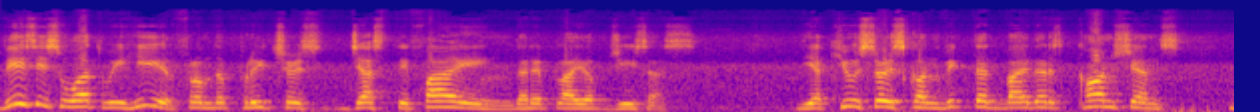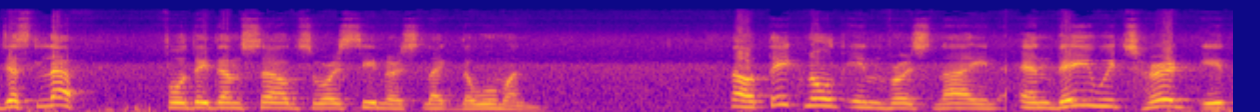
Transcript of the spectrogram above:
This is what we hear from the preachers justifying the reply of Jesus. The accusers convicted by their conscience just left, for they themselves were sinners like the woman. Now take note in verse 9, And they which heard it,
